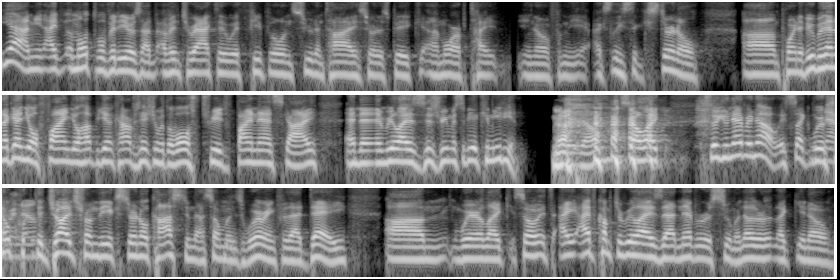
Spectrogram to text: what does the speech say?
yeah i mean i've multiple videos i've, I've interacted with people in suit and tie so to speak uh, more uptight you know from the at least external um, point of view but then again you'll find you'll have begin a conversation with a wall street finance guy and then realize his dream is to be a comedian you know so like so you never know. It's like we're so quick know. to judge from the external costume that someone's wearing for that day. Um, where like so it's I, I've come to realize that never assume. Another like, you know,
